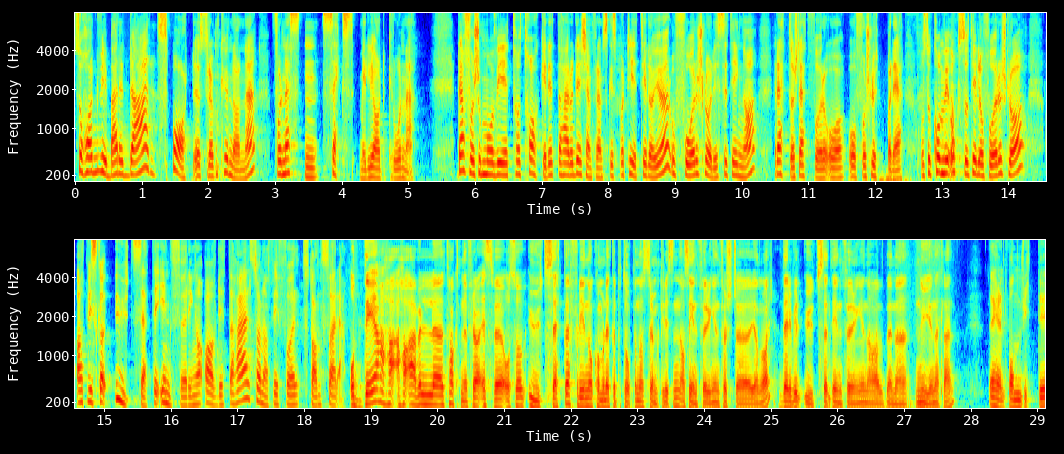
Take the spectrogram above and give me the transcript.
så hadde vi bare der spart strømkundene for nesten 6 milliard kroner. Derfor så må vi ta tak i dette, her, og det kommer Fremskrittspartiet til å gjøre. Og foreslå disse tingene, rett og slett for å, å få slutt på det. Og Så kommer vi også til å foreslå at vi skal utsette innføringa av dette, her, sånn at vi får stansa det. Og Det er vel eh, taktene fra SV også utsette, fordi nå kommer dette på toppen av strømkrisen, altså innføringen 1.1. Dere vil utsette innføringen av denne nye nettleien? Det er helt vanvittig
